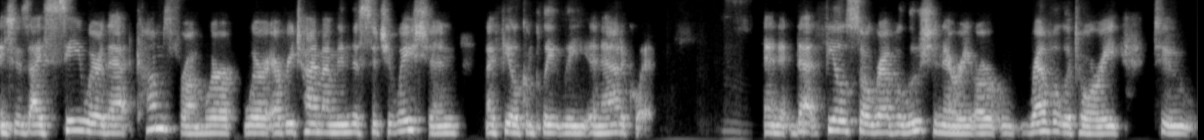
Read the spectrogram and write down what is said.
and she says, "I see where that comes from. Where where every time I'm in this situation, I feel completely inadequate." And it, that feels so revolutionary or revelatory to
